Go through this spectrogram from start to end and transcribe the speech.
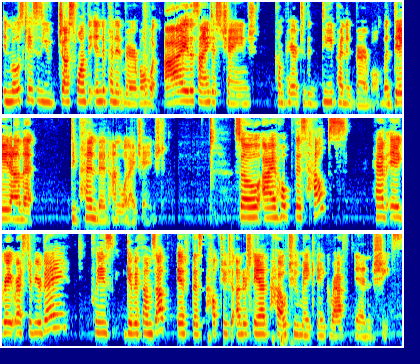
in most cases, you just want the independent variable, what I, the scientist, change compared to the dependent variable, the data that depended on what I changed. So I hope this helps. Have a great rest of your day. Please give a thumbs up if this helped you to understand how to make a graph in Sheets.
